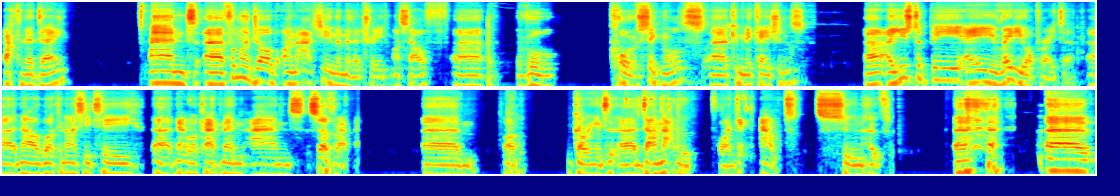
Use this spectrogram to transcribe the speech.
back in the day, and uh, for my job, I'm actually in the military myself, uh, the Royal Corps of Signals uh, Communications. Uh, I used to be a radio operator. Uh, now I work in ICT, uh, network admin, and server admin. Um, or going into down that route before I get out soon, hopefully. I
